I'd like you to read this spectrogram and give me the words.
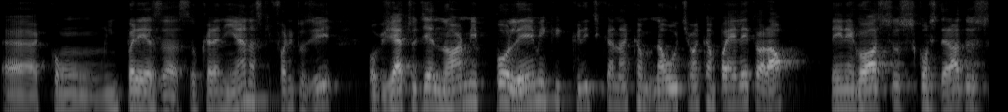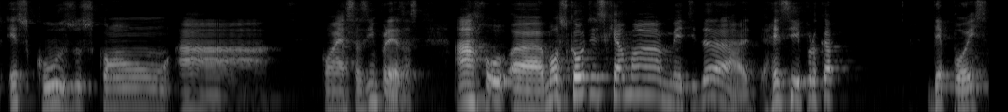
uh, com empresas ucranianas, que foram, inclusive, objeto de enorme polêmica e crítica na, na última campanha eleitoral. Tem negócios considerados escusos com a com essas empresas. A, a Moscou diz que é uma medida recíproca depois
